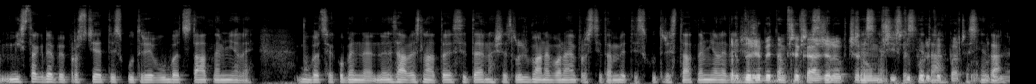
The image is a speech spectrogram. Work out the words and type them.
místa, kde by prostě ty skutry vůbec stát neměly. Vůbec jakoby nezávisle na to, jestli to je naše služba nebo ne, prostě tam by ty skutry stát neměly. Protože takže, by tam překážely občanům přesně, přístupu přesně do těch parků. Přesně tak. Uh,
